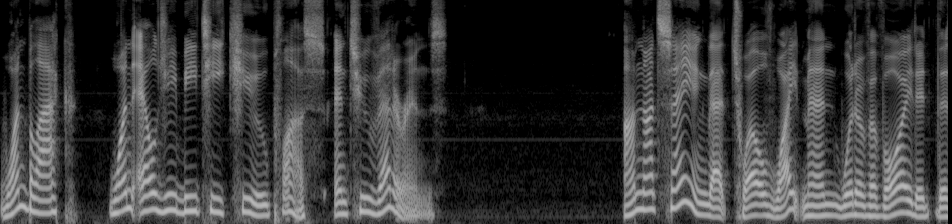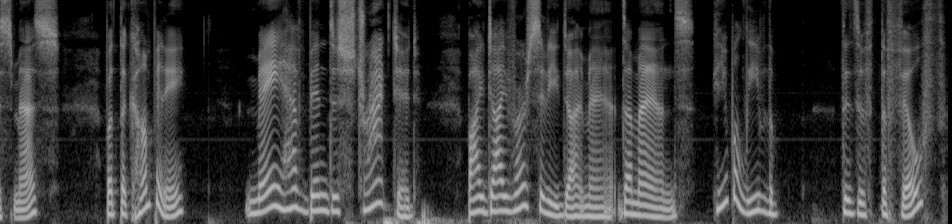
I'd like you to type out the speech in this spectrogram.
one black, one LGBTQ plus, and two veterans. I'm not saying that 12 white men would have avoided this mess, but the company may have been distracted by diversity demand, demands. Can you believe the, the, the filth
